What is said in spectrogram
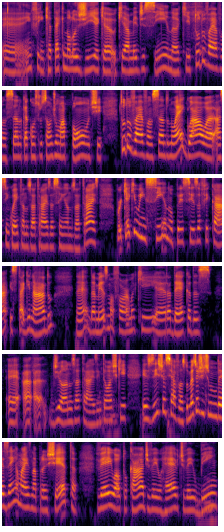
É, enfim, que a tecnologia, que a, que a medicina, que tudo vai avançando, que a construção de uma ponte, tudo vai avançando, não é igual a, a 50 anos atrás, a 100 anos atrás, por que, que o ensino precisa ficar estagnado, né, da mesma forma que era décadas é, a, a, de anos atrás. Então, acho que existe esse avanço. Do mesmo a gente não desenha mais na prancheta, veio o AutoCAD, veio o Revit, veio o BIM,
